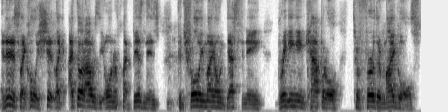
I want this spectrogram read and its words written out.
And then it's like, Holy shit. Like I thought I was the owner of my business, controlling my own destiny, bringing in capital to further my goals.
